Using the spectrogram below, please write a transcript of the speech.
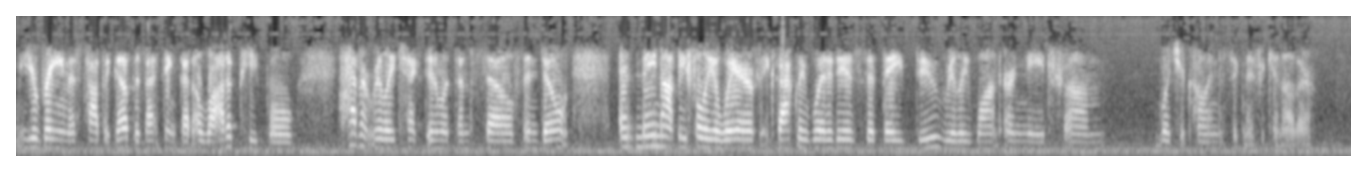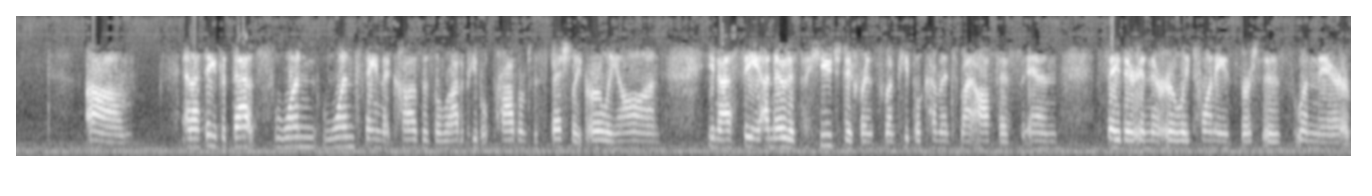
you're bringing this topic up is I think that a lot of people haven't really checked in with themselves and don't and may not be fully aware of exactly what it is that they do really want or need from what you're calling the significant other. Um, and I think that that's one one thing that causes a lot of people problems, especially early on. You know, I see, I notice a huge difference when people come into my office and say they're in their early 20s versus when they're,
